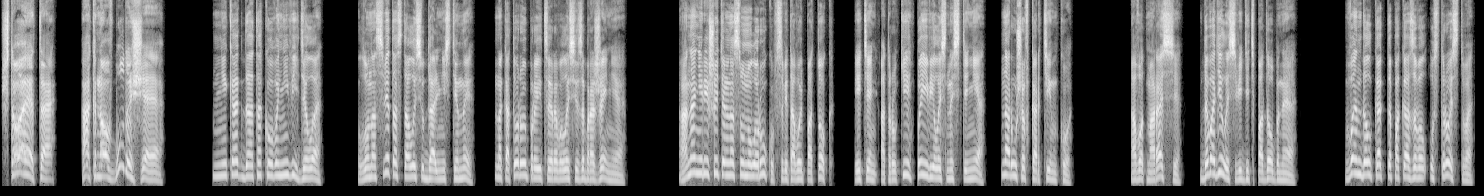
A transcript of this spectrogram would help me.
«Что это? Окно в будущее?» «Никогда такого не видела». Лунасвет осталась у дальней стены, на которую проецировалось изображение. Она нерешительно сунула руку в световой поток, и тень от руки появилась на стене, нарушив картинку. А вот Марассе доводилось видеть подобное. Вендел как-то показывал устройство,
